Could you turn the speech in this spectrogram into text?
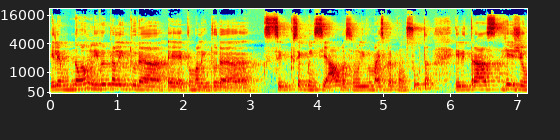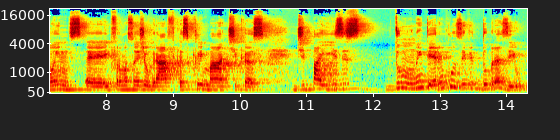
Ele é- não é um livro para leitura, é, para uma leitura se- sequencial, assim, um livro mais para consulta. Ele traz regiões, é, informações geográficas, climáticas de países do mundo inteiro, inclusive do Brasil.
